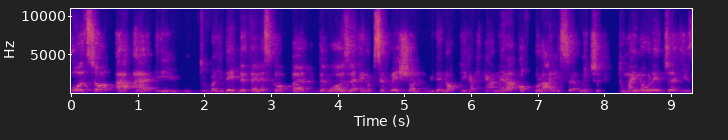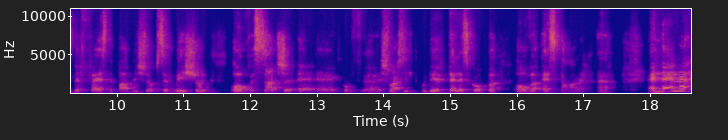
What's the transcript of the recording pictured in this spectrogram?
Also, uh, uh, to validate the telescope, uh, there was an observation with an optical camera of Polaris, which, to my knowledge, is the first published observation of such a, a, a Schwarzschild telescope of a star. And then uh,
